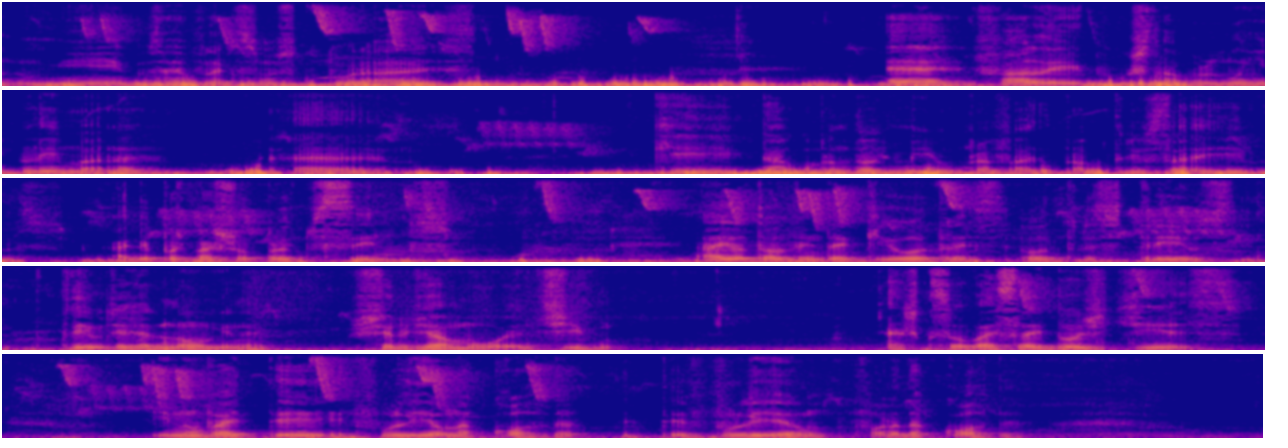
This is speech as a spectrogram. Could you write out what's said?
Domingos, reflexões culturais. É, falei do Gustavo Lima, né? É, que tava cobrando dois mil para fazer o trio sair, aí depois baixou para 800. Aí eu tô vendo aqui outras, outros trios, trio de renome, né? Cheiro de Amor é antigo. Acho que só vai sair dois dias. E não vai ter folião na corda, ter folião fora da corda.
